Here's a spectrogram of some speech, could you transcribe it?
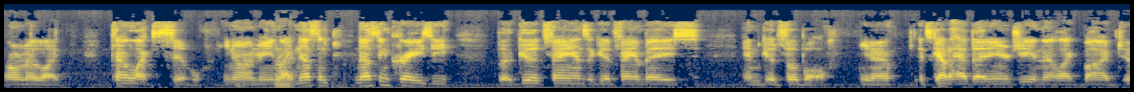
I don't know, like kind of like civil. You know what I mean? Right. Like nothing, nothing crazy, but good fans, a good fan base, and good football. You know, it's got to have that energy and that like vibe to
